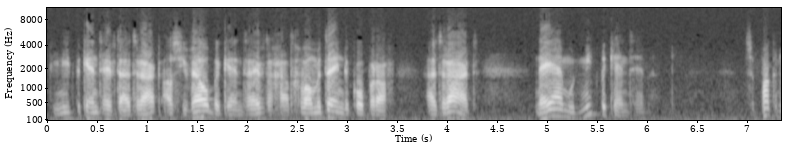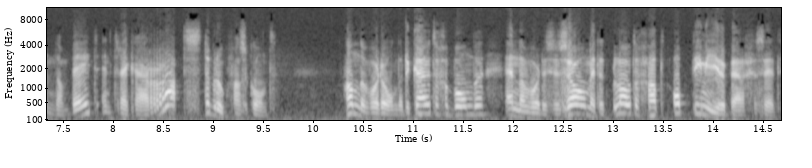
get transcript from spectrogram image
die niet bekend heeft uiteraard. Als hij wel bekend heeft, dan gaat gewoon meteen de kop eraf. Uiteraard. Nee, hij moet niet bekend hebben. Ze pakken hem dan beet en trekken rats de broek van zijn kont. Handen worden onder de kuiten gebonden en dan worden ze zo met het blote gat op die mierenberg gezet.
